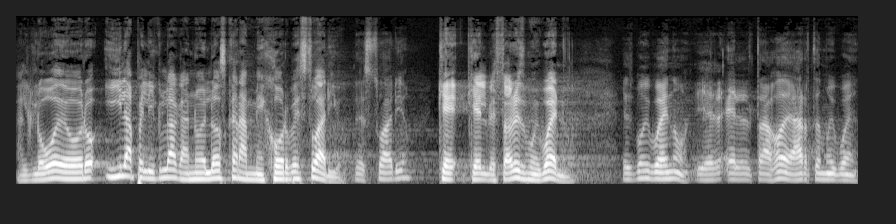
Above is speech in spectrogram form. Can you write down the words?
al Globo de Oro y la película ganó el Oscar a Mejor Vestuario, Vestuario. que, que el vestuario es muy bueno. Es muy bueno y el, el trabajo de arte es muy bueno.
